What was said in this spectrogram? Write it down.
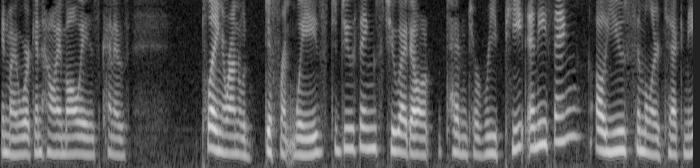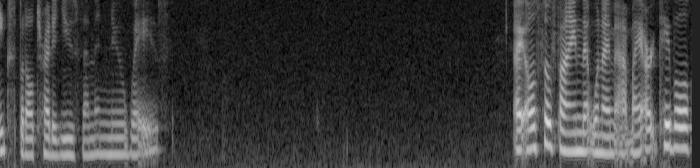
in my work and how i'm always kind of playing around with different ways to do things too. I don't tend to repeat anything. I'll use similar techniques but i'll try to use them in new ways i also find that when i'm at my art table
